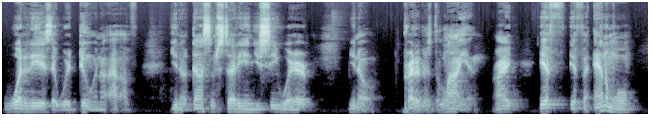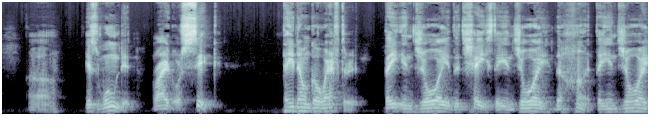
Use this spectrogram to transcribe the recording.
what it is that we're doing. I've, you know, done some study and you see where, you know, predators, the lion, right? If, if an animal uh, is wounded, right, or sick, they don't go after it they enjoy the chase, they enjoy the hunt, they enjoy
